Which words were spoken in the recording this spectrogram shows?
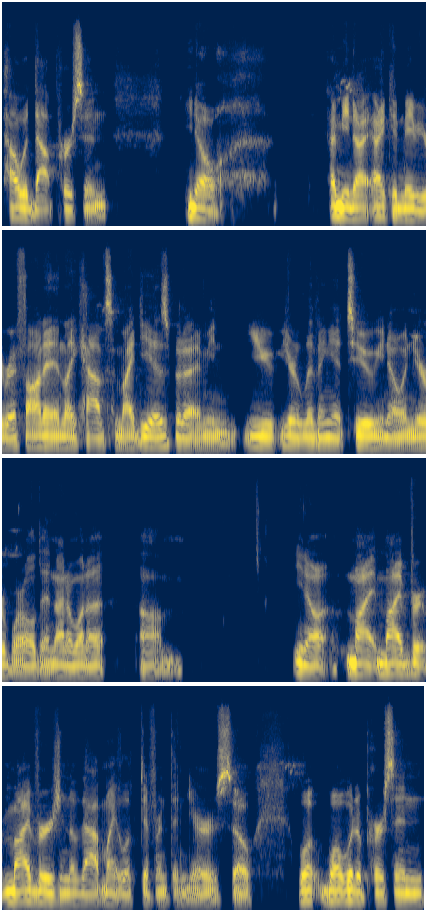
How would that person you know i mean I, I could maybe riff on it and like have some ideas but i mean you you're living it too you know in your world and i don't want to um you know my my my version of that might look different than yours. So what what would a person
